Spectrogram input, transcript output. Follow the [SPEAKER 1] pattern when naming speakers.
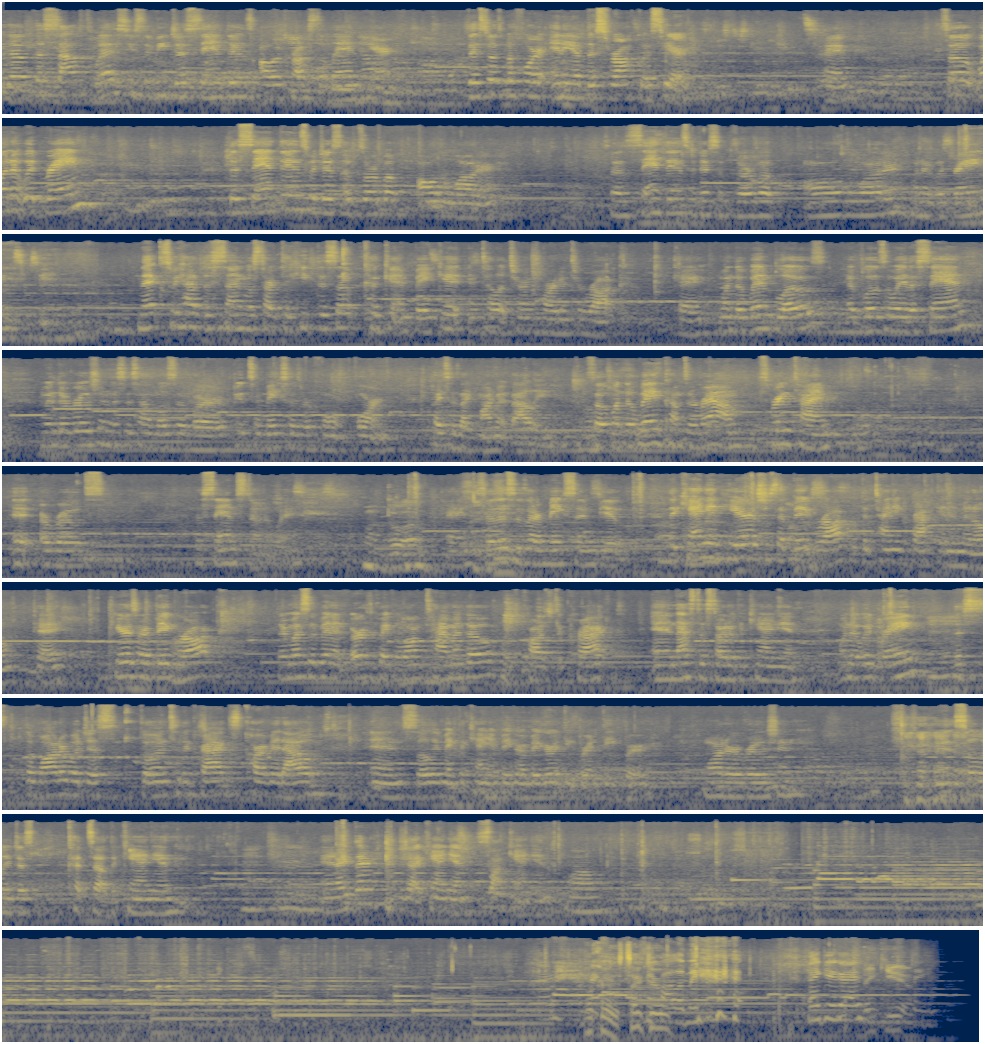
[SPEAKER 1] ago, the southwest used to be just sand dunes all across the land here. This was before any of this rock was here. Okay. So when it would rain, the sand dunes would just absorb up all the water. So the sand dunes would just absorb up all the water when it was raining. Next, we have the sun will start to heat this up, cook it, and bake it until it turns hard into rock. Okay, when the wind blows, it blows away the sand. Wind erosion, this is how most of our buttes and mesas are formed, places like Monument Valley. So when the wind comes around, springtime, it erodes the sandstone away. Hmm, okay, so this is our Mason Butte. The canyon here is just a big rock with a tiny crack in the middle, okay? Here's our big rock. There must have been an earthquake a long time ago which caused the crack, and that's the start of the canyon. When it would rain, mm-hmm. this the water would just go into the cracks, carve it out, and slowly make the canyon bigger and bigger, deeper and deeper. Water erosion. and it slowly just cuts out the canyon. Mm-hmm. And right there, we got canyon, Slot Canyon.
[SPEAKER 2] Wow.
[SPEAKER 3] Okay, thank you.
[SPEAKER 1] Follow me. Thank you guys.
[SPEAKER 4] Thank you.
